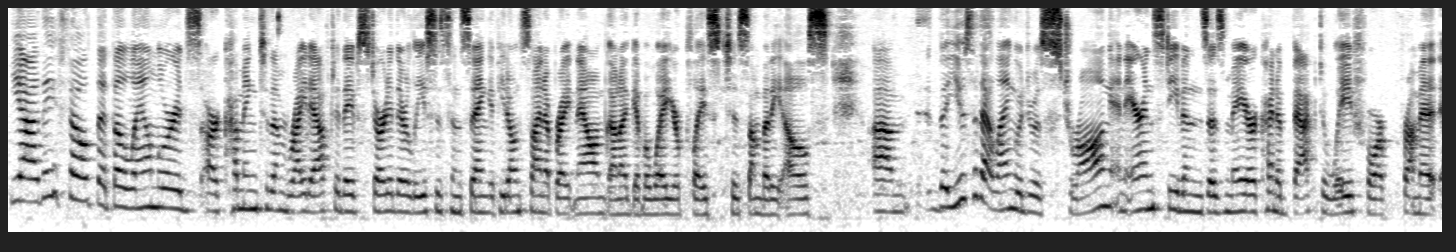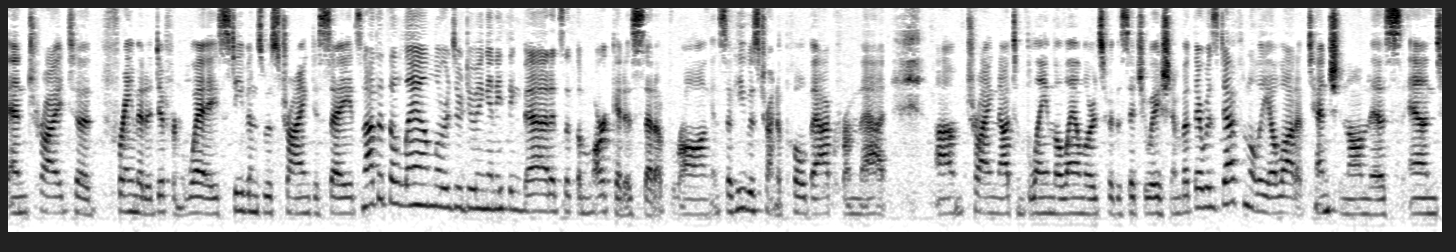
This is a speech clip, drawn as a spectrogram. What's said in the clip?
Yeah, they felt that the landlords are coming to them right after they've started their leases and saying, if you don't sign up right now, I'm going to give away your place to somebody else. Um, the use of that language was strong, and Aaron Stevens, as mayor, kind of backed away for, from it and tried to frame it a different way. Stevens was trying to say it's not that the landlords are doing anything bad, it's that the market is set up wrong. And so he was trying to pull back from that, um, trying not to blame the landlords for the situation. But there was definitely a lot of tension on this, and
